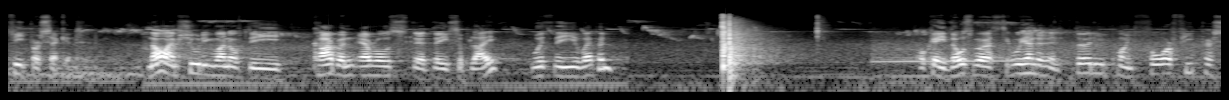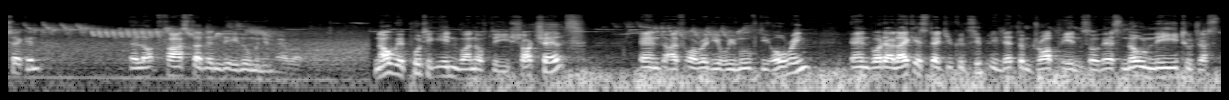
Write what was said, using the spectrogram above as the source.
feet per second. Now I'm shooting one of the carbon arrows that they supply with the weapon. Okay, those were 330.4 feet per second, a lot faster than the aluminum arrow. Now we're putting in one of the shot shells and I've already removed the O-ring. And what I like is that you can simply let them drop in, so there's no need to just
